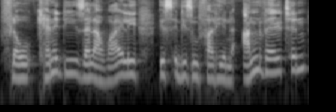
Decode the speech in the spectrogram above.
Flo Kennedy. Zella Wiley ist in diesem Fall hier eine Anwältin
